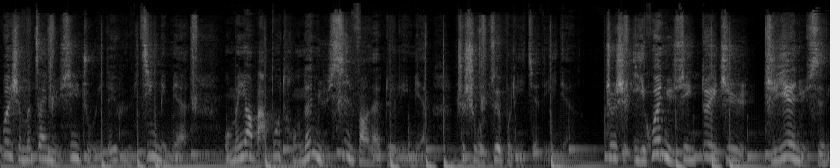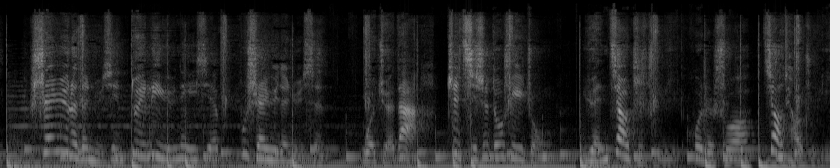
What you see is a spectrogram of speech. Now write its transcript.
为什么在女性主义的语境里面，我们要把不同的女性放在对立面？这是我最不理解的一点。就是已婚女性对峙职业女性，生育了的女性对立于那一些不生育的女性。我觉得啊，这其实都是一种原教旨主义，或者说教条主义。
